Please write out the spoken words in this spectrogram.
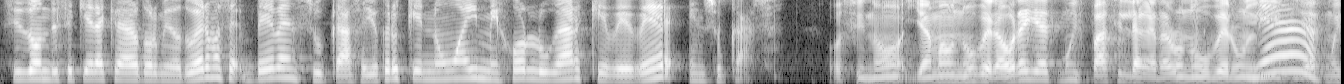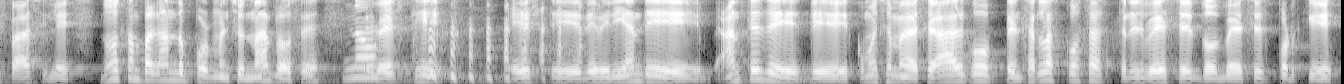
si donde se quiera quedar dormido, duérmase, beba en su casa. Yo creo que no hay mejor lugar que beber en su casa. O si no, llama un Uber. Ahora ya es muy fácil de agarrar un Uber, un Lyft, ya es muy fácil. ¿eh? No están pagando por mencionarlos, ¿eh? No. Pero este, este, deberían de, antes de, de, ¿cómo se llama?, de hacer algo, pensar las cosas tres veces, dos veces, porque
